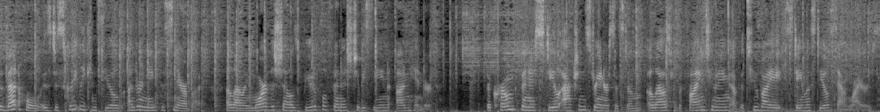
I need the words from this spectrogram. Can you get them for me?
The vent hole is discreetly concealed underneath the snare butt, allowing more of the shell's beautiful finish to be seen unhindered. The chrome finished steel action strainer system allows for the fine tuning of the 2x8 stainless steel sound wires.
